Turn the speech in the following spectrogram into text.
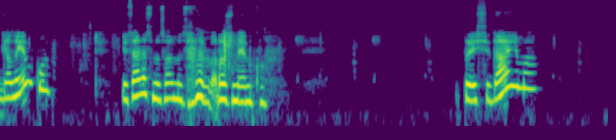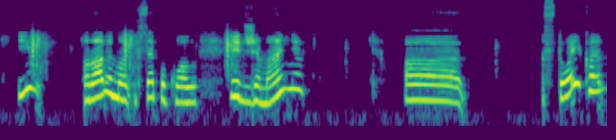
ялинку, і зараз ми з вами зробимо розминку. Присідаємо і робимо все по колу. Віджимання, е, стойка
